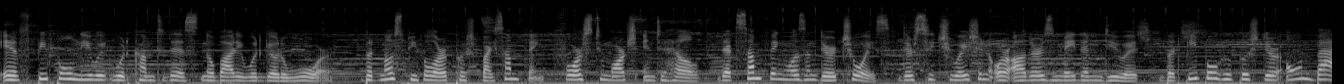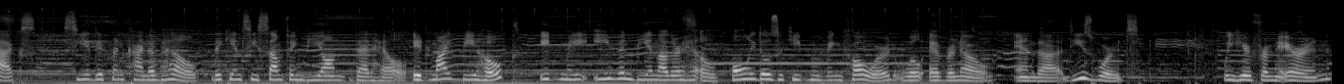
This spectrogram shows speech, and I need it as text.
If people knew it would come to this, nobody would go to war. But most people are pushed by something, forced to march into hell. That something wasn't their choice, their situation or others made them do it. But people who push their own backs see a different kind of hell. They can see something beyond that hell. It might be hope, it may even be another hell. Only those who keep moving forward will ever know. And uh, these words we hear from Eren,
